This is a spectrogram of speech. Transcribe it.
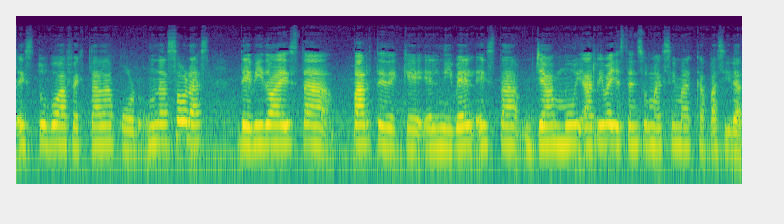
estuvo afectada por unas horas debido a esta parte de que el nivel está ya muy arriba y está en su máxima capacidad.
